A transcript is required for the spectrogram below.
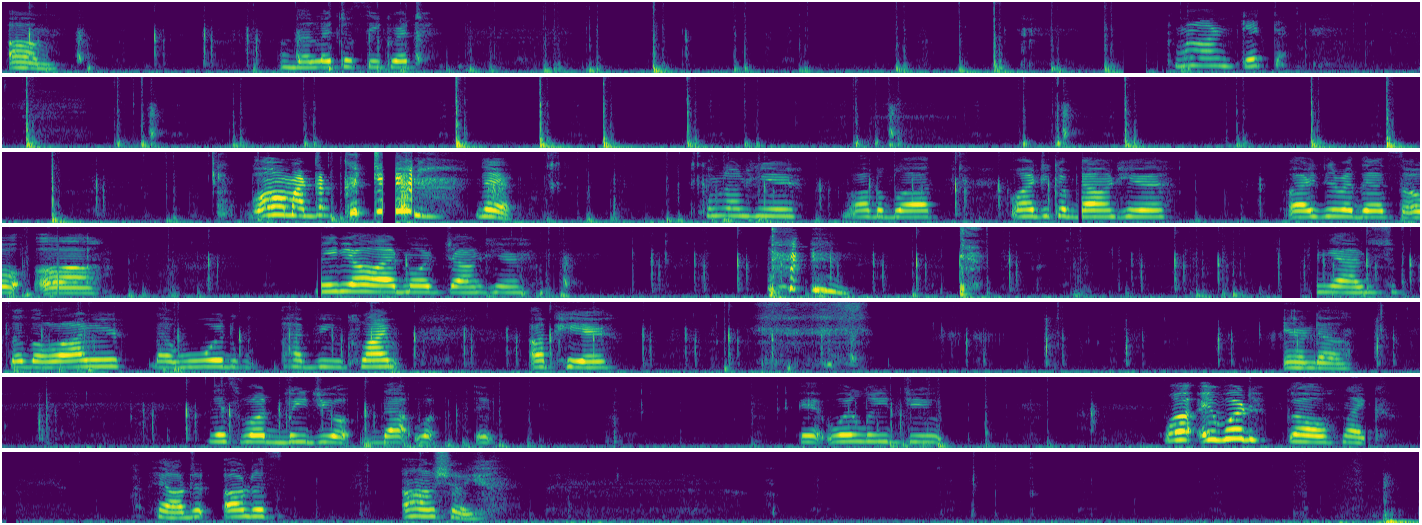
um the little secret Get that. Oh my god, get down! There. Come down here, blah blah blah. Why'd you come down here? Why'd you right there? So, uh, maybe I'll add more down here. Yeah, there's a ladder that would have you climb up here. And uh, this would lead you that what it it would lead you well it would go like here I'll just I'll just I'll show you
